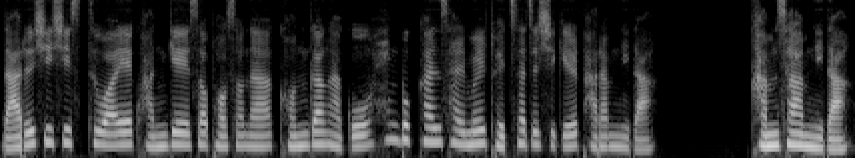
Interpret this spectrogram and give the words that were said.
나르시시스트와의 관계에서 벗어나 건강하고 행복한 삶을 되찾으시길 바랍니다. 감사합니다.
